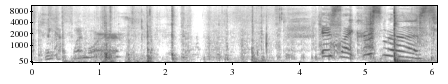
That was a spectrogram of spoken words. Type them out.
Okay, we have one more. It's like Christmas.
